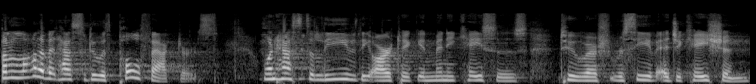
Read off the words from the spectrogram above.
But a lot of it has to do with pull factors. One has to leave the Arctic in many cases to receive education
